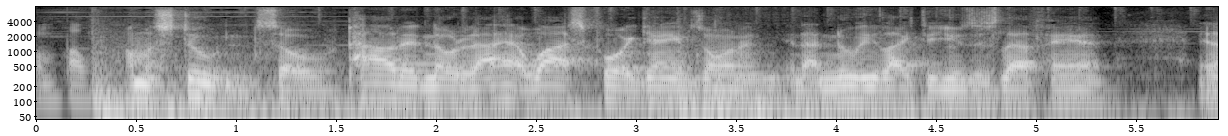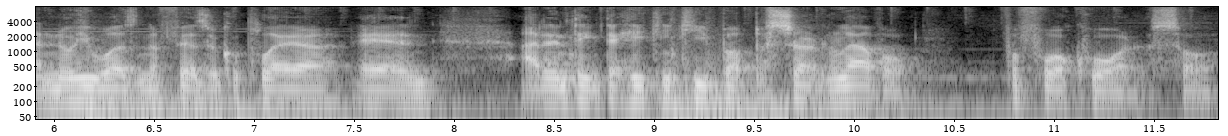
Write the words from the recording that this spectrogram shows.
con Pau. I'm a student, so Powell didn't know that I had watched four games on him, and I knew he liked to use his left hand, and I knew he wasn't a physical player, and I didn't think that he can keep up a certain level for four quarters. So,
